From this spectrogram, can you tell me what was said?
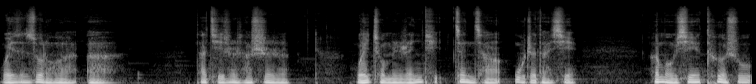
维生素的话啊，它其实它是维持我们人体正常物质代谢。和某些特殊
